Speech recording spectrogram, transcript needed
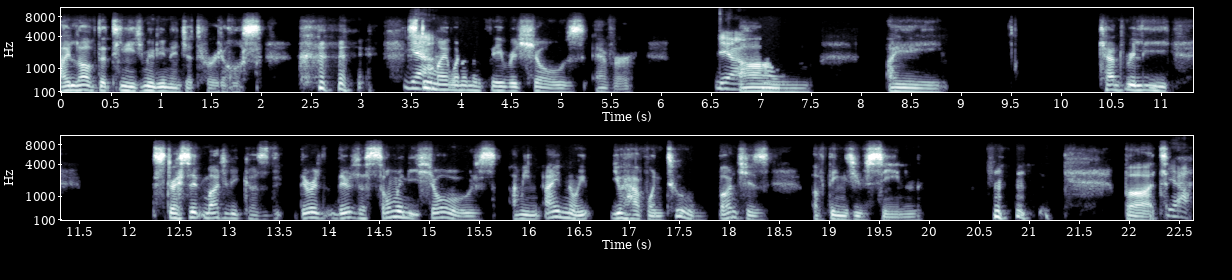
I love the Teenage Mutant Ninja Turtles. yeah. Still my one of my favorite shows ever. Yeah. Um I can't really stress it much because there there's just so many shows. I mean, I know you, you have one too, bunches of things you've seen. but Yeah.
